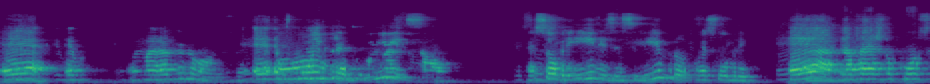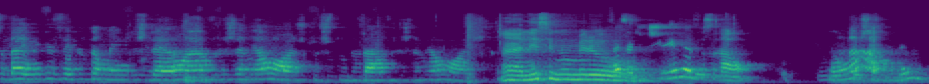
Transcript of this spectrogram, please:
É, é maravilhoso. É, é muito educação. É sobre íris esse livro? Ou é sobre. É, através do curso da Iris, ele também eles deram árvore genealógica, estudo da árvore genealógica. Ah, nesse número. Mas é de gêneros, não. Não, não,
